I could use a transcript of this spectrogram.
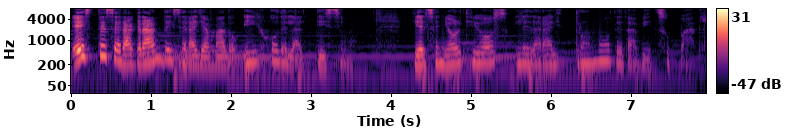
Este será grande y será llamado Hijo del Altísimo y el Señor Dios le dará el trono de David su padre.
